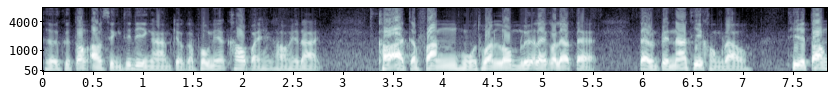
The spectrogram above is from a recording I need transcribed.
เธอคือต้องเอาสิ่งที่ดีงามเกี่ยวกับพวกนี้เข้าไปให้เขาให้ได้ เขาอาจจะฟังหูทวนลมหรืออะไรก็แล้วแต่ แต่มันเป็นหน้าที่ของเราที่จะต้อง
